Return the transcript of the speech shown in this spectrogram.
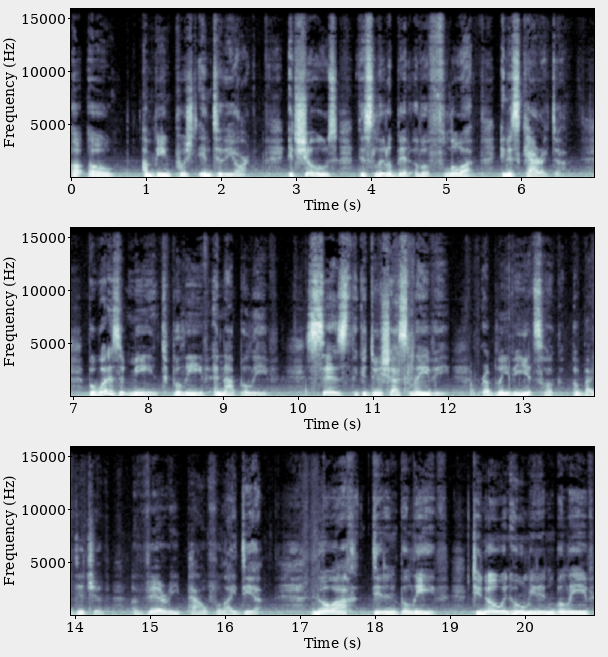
uh oh, I'm being pushed into the ark. It shows this little bit of a flaw in his character. But what does it mean to believe and not believe? Says the Kedushas Levi, Rab Levi Yitzchak of Berditchev, a very powerful idea. Noach didn't believe. Do you know in whom he didn't believe?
